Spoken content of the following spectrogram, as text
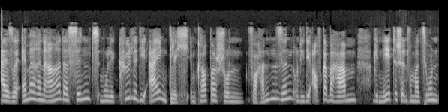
Also mRNA, das sind Moleküle, die eigentlich im Körper schon vorhanden sind und die die Aufgabe haben, genetische Informationen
